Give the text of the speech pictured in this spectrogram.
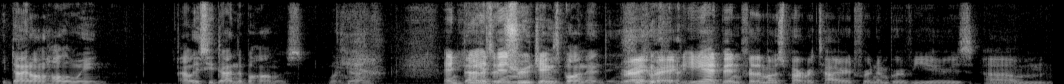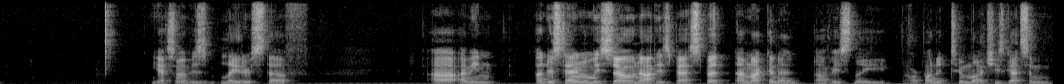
He died on Halloween. At least he died in the Bahamas. What a guy. and he That had is a been true James Bond ending. right, right. He had been for the most part retired for a number of years. Mm-hmm. Um, yeah, some of his later stuff. Uh, I mean, understandably so, not his best, but I'm not gonna obviously harp on it too much. He's got some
